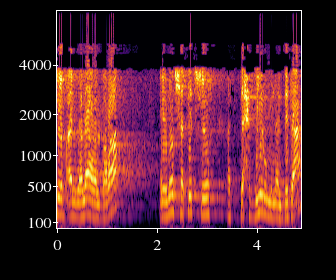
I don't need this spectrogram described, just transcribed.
sur Al-Wala wal-Bara et un autre chapitre sur التحذير من البدع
